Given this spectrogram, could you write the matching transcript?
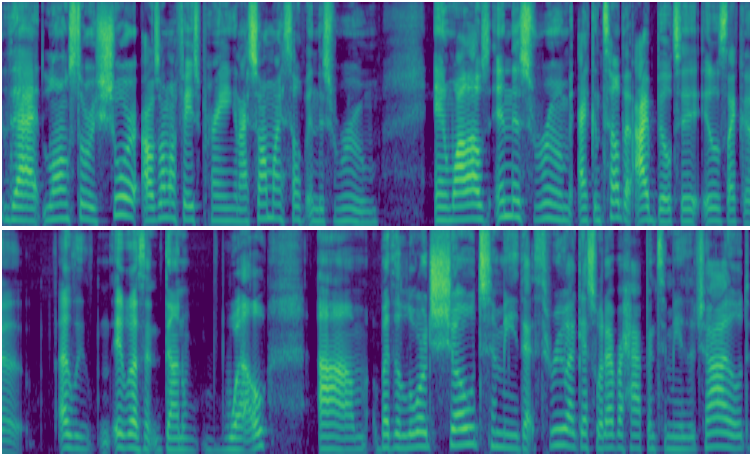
that, long story short, I was on my face praying and I saw myself in this room. And while I was in this room, I can tell that I built it. It was like a ugly, it wasn't done well. Um, but the Lord showed to me that through, I guess, whatever happened to me as a child,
